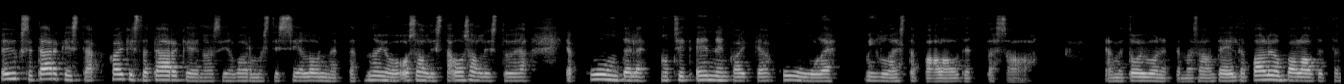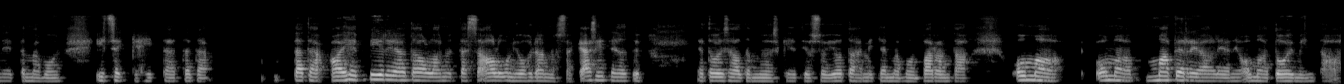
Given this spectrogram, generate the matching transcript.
Ja yksi tärkeistä, kaikista tärkein asia varmasti siellä on, että no joo, osallista osallistuja ja kuuntele, mutta sitten ennen kaikkea kuule, millaista palautetta saa. Ja mä toivon, että mä saan teiltä paljon palautetta, niin että mä voin itse kehittää tätä, tätä aihepiiriä, jota ollaan nyt tässä alun johdannossa käsitelty. Ja toisaalta myöskin, että jos on jotain, miten mä voin parantaa omaa, omaa materiaalia ja omaa toimintaa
